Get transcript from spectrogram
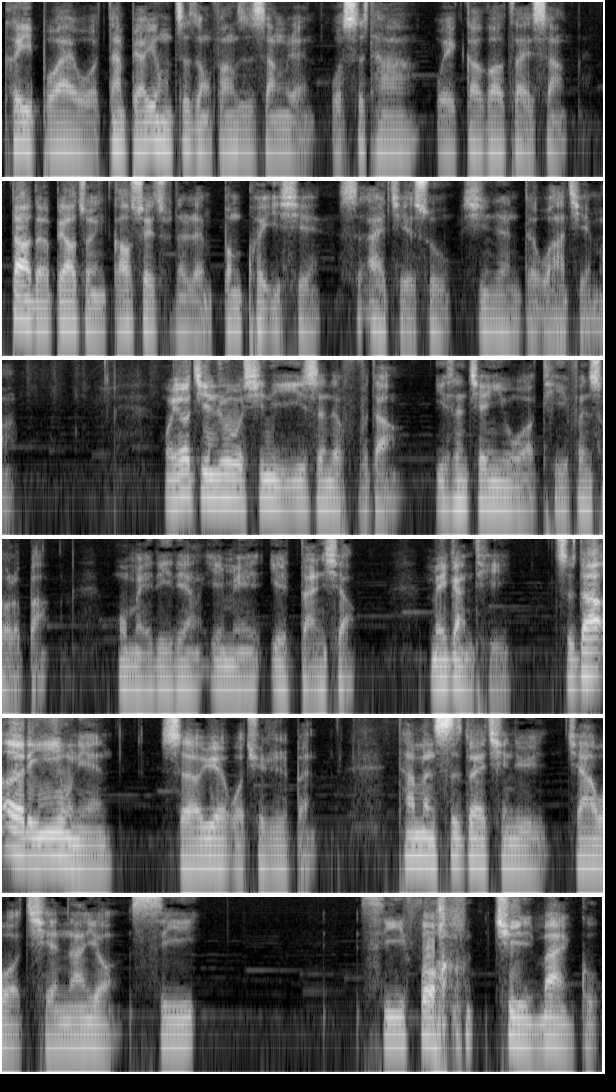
可以不爱我，但不要用这种方式伤人。我视他为高高在上、道德标准高水准的人，崩溃一些是爱结束、信任的瓦解吗？我又进入心理医生的辅导，医生建议我提分手了吧。我没力量，也没也胆小，没敢提。直到二零一五年十二月，我去日本，他们四对情侣加我前男友 C C Four 去曼谷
